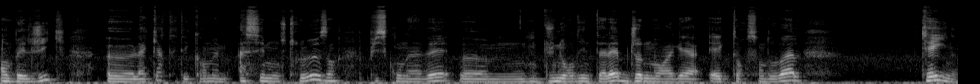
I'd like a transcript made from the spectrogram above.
en Belgique. Euh, la carte était quand même assez monstrueuse, hein, puisqu'on avait euh, Taleb, John Moraga et Hector Sandoval, Kane,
